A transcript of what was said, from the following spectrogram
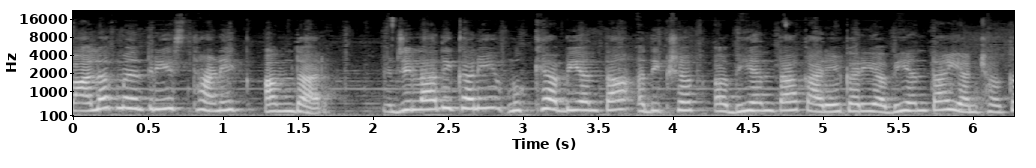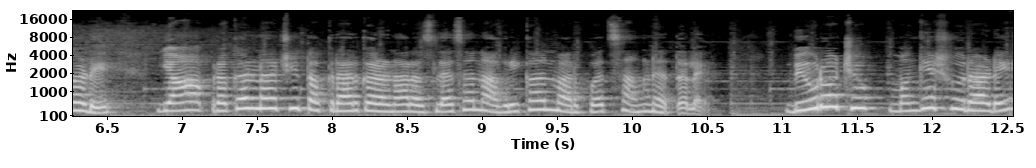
पालकमंत्री स्थानिक आमदार जिल्हाधिकारी मुख्य अभियंता अधीक्षक अभियंता कार्यकारी अभियंता यांच्याकडे या प्रकरणाची तक्रार करणार असल्याचं नागरिकांमार्फत सांगण्यात आलंय. ब्युरो चूप मंगेश उराडे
